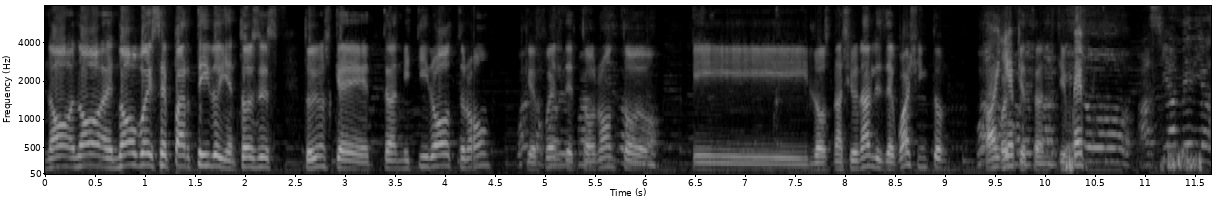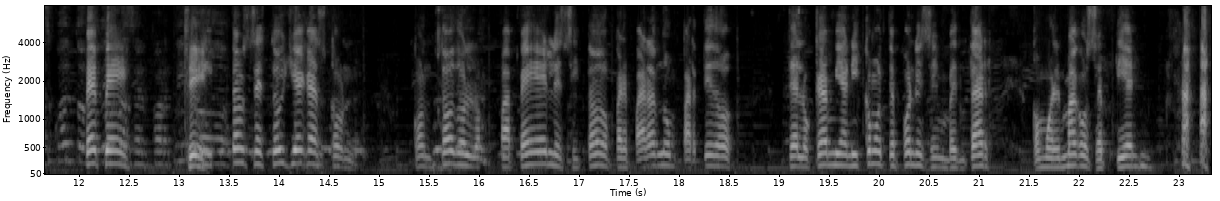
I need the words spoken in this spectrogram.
no, no, eh, no hubo ese partido y entonces tuvimos que transmitir otro, que ¿Cuánto fue el de? Toronto y los nacionales de Washington. Oye, Fue el que El transmitimos. partido, Hacía medias, ¿cuánto Pepe. el partido? Sí. Entonces tú llegas con, con todos los papeles y todo, preparando un partido, te lo cambian y cómo te pones a inventar como el mago Septién.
